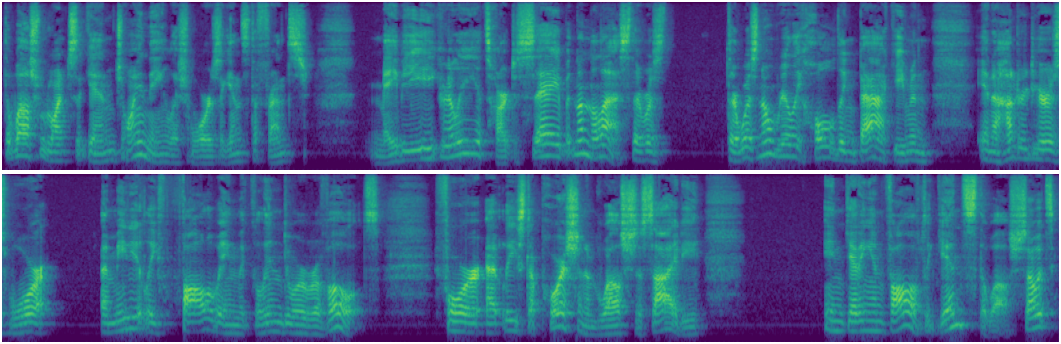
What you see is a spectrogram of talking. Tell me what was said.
the Welsh would once again join the English wars against the French. Maybe eagerly, it's hard to say, but nonetheless, there was there was no really holding back even in a Hundred Years' War immediately following the Glyndŵr revolts for at least a portion of Welsh society in getting involved against the Welsh. So it's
